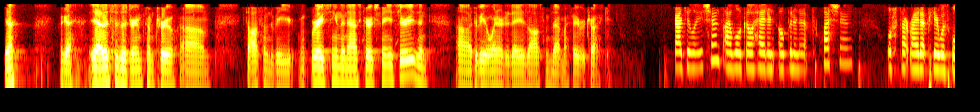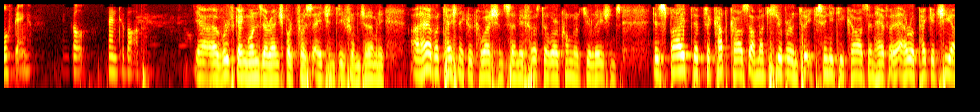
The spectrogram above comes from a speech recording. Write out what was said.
Yeah. Okay. Yeah, this is a dream come true. Um, it's awesome to be racing in the NASCAR Xfinity Series, and uh, to be a winner today is awesome. That's my favorite track. Congratulations. I will go ahead and open it up to questions. We'll start right up here with Wolfgang and go then to Bob. Yeah, uh, Wolfgang Monzer, Rennsport Press Agency from Germany. I have a technical question, Sammy. First of all, congratulations. Despite that the Cup cars are much cheaper than Xfinity cars and have an aero package here,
